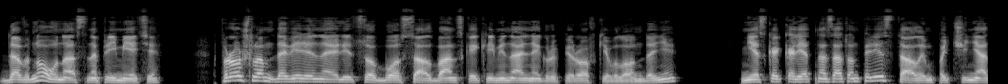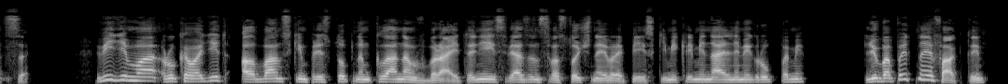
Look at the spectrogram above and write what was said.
давно у нас на примете. В прошлом доверенное лицо босса албанской криминальной группировки в Лондоне. Несколько лет назад он перестал им подчиняться. Видимо, руководит албанским преступным кланом в Брайтоне и связан с восточноевропейскими криминальными группами. Любопытные факты.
